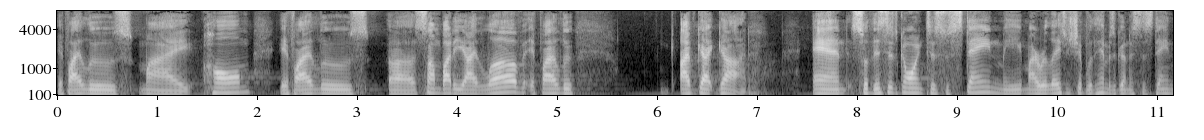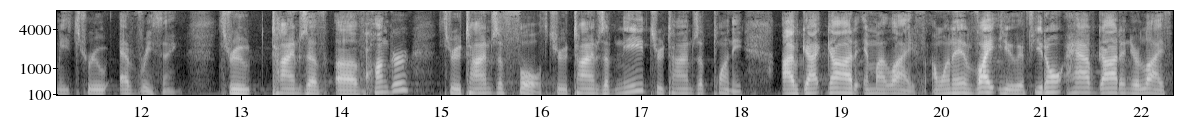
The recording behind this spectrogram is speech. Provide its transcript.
if I lose my home, if I lose uh, somebody I love, if I lose, I've got God. And so this is going to sustain me. My relationship with Him is going to sustain me through everything through times of, of hunger, through times of full, through times of need, through times of plenty. I've got God in my life. I want to invite you, if you don't have God in your life,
